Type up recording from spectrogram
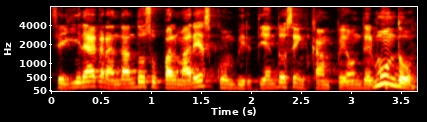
seguir agrandando su palmarés convirtiéndose en campeón del mundo.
